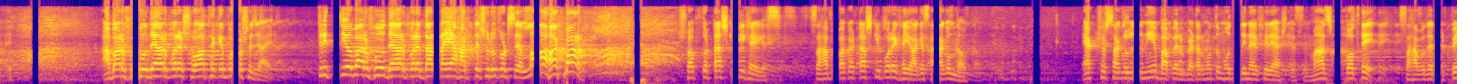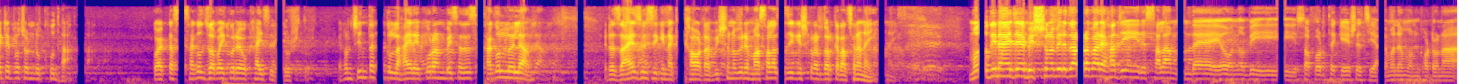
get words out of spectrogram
আবার ফু দেওয়ার পরে শোয়া থেকে বসে যায়। তৃতীয়বার ফু দেওয়ার পরে দাঁড়াইয়া হাঁটতে শুরু করছে, আল্লাহ আকবার! সব তো টাসকি খেয়ে গেছে। সাহাবাকে টাসকি পরে খাইও, আগে ছাগল দাও। একশো ছাগল নিয়ে বাপের বেটার মতো মদিনায় ফিরে আসতেছে। মাঝ পথে সাহাবাদের পেটে প্রচণ্ড ক্ষুধা। কয়েকটা ছাগল জবাই করেও খাইছে গোস্ত এখন চিন্তা করল, হায় রে, কোরআন বেচা যে ছাগল লইলাম, এটা জায়েজ হয়েছে কিনা খাওয়াটা? বিশ্বনবীর মাসালা জিজ্ঞেস করার দরকার আছে না নাই? মদিনায় যে বিশ্বনবীর দরবারে হাজির সালাম দেয়, ও নবী, সফর থেকে এসেছি, এমন এমন ঘটনা।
